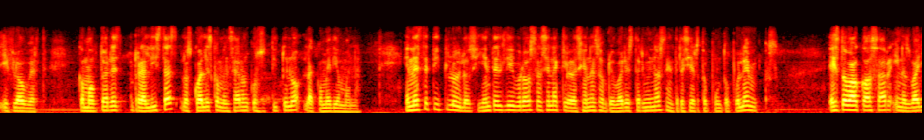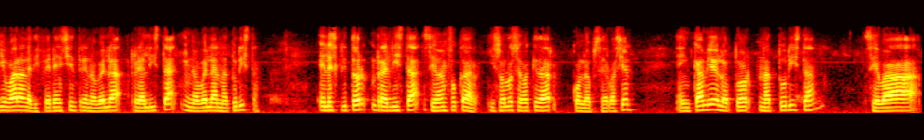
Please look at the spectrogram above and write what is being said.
y Flaubert como autores realistas, los cuales comenzaron con su título La comedia humana. En este título y los siguientes libros hacen aclaraciones sobre varios términos entre cierto punto polémicos. Esto va a causar y nos va a llevar a la diferencia entre novela realista y novela naturista. El escritor realista se va a enfocar y solo se va a quedar con la observación. En cambio, el autor naturista se va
